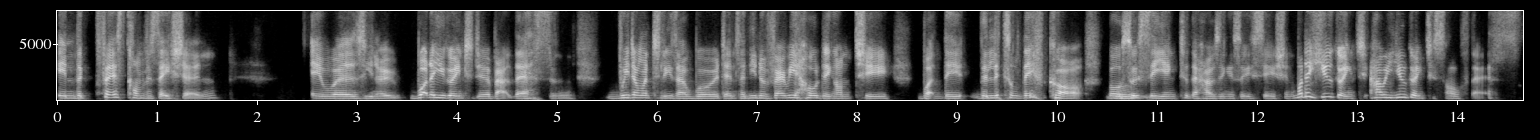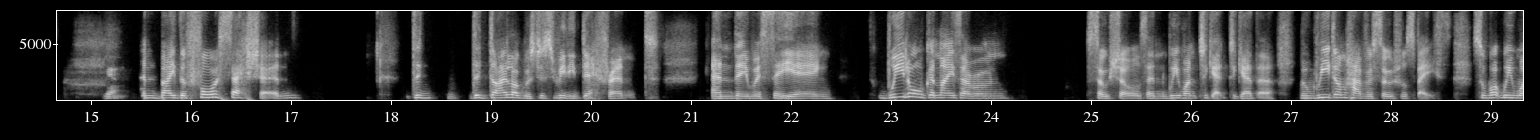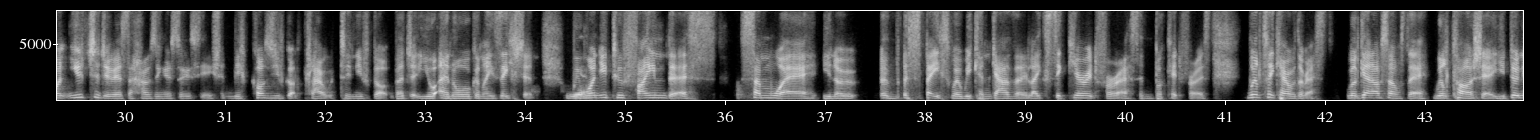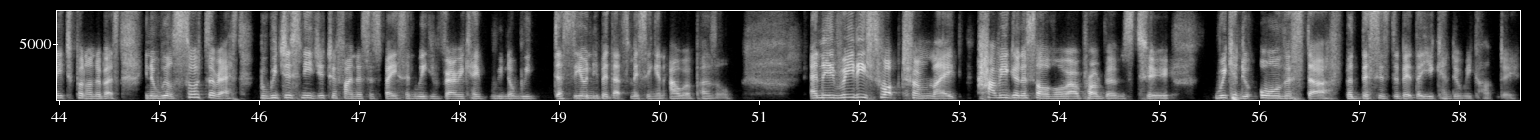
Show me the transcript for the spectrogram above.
in the first conversation, it was, you know, what are you going to do about this? And we don't want to lose our wardens and, you know, very holding on to what they, the little they've got, but also mm. saying to the housing association, what are you going to, how are you going to solve this? Yeah. And by the fourth session, the, the dialogue was just really different. And they were saying, we'll organize our own socials and we want to get together, but we don't have a social space. So what we want you to do as a housing association, because you've got clout and you've got budget, you're an organization. We yeah. want you to find us somewhere, you know, a, a, space where we can gather, like secure it for us and book it for us. We'll take care of the rest. We'll get ourselves there. We'll car share. You don't need to put on a bus. You know, we'll sort the rest, but we just need you to find us a space. And we very capable, you know, we that's the only bit that's missing in our puzzle. And it really swapped from like, how are you going to solve all our problems to we can do all this stuff, but this is the bit that you can do, we can't do.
